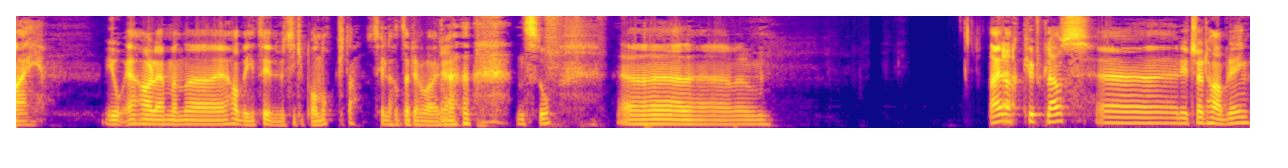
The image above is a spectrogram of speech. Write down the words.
Nei. Jo, jeg har det, men eh, jeg hadde ikke tydeligvis ikke på nok da, til at det var en den sto. Uh, nei da, Kurt Klaus, uh, Richard Habring.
